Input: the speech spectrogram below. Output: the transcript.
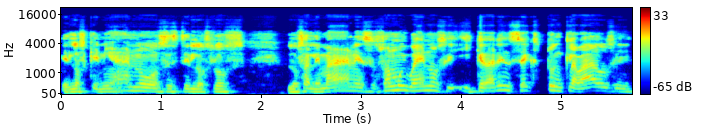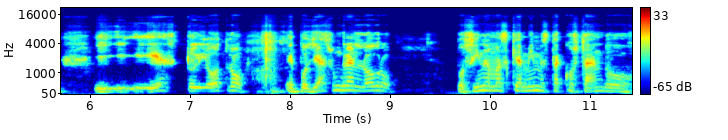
eh, los kenianos, este, los, los, los alemanes son muy buenos y, quedar en sexto enclavados y, y, esto y lo otro, eh, pues ya es un gran logro. Pues sí, nada más que a mí me está costando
